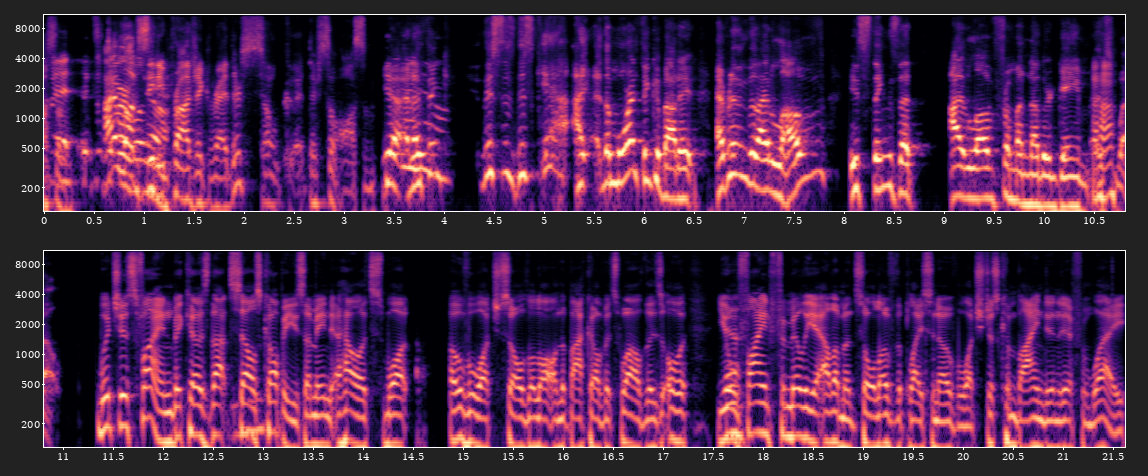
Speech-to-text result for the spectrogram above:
awesome. it. It's I love. CD Yeah. Projekt Red. They're so good. They're so awesome. yeah and I I think this is this yeah I the more I think about it everything that I love is things that I love from another game Uh-huh. as well Which is fine because that sells Mm-hmm. copies. I mean, hell, it's what Overwatch sold a lot on the back of as well. There's all you'll Yeah. find familiar elements all over the place in Overwatch, just combined in a different way.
